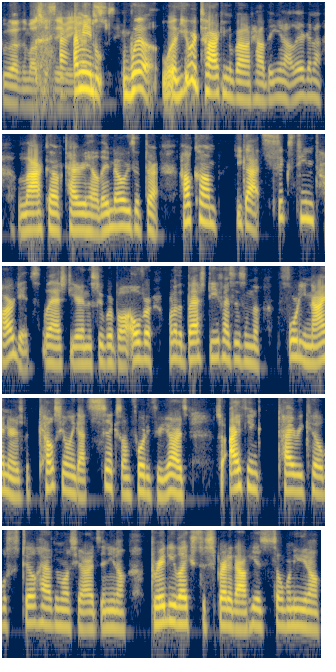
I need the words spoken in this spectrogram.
who have the most receiving? I mean, Will, Will, you were talking about how they, you know, they're gonna lock up Tyreek Hill. They know he's a threat. How come he got 16 targets last year in the Super Bowl over one of the best defenses in the 49ers, but Kelce only got six on 43 yards. So I think Tyreek Hill will still have the most yards. And, you know, Brady likes to spread it out. He has so many, you know,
